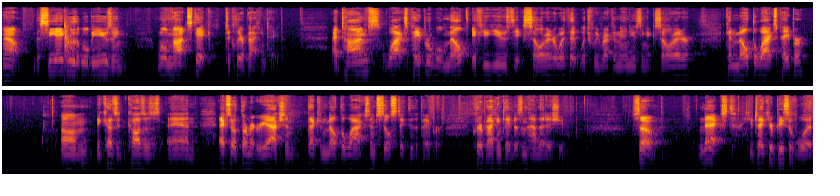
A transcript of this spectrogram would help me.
Now, the CA glue that we'll be using will not stick to clear packing tape. At times, wax paper will melt if you use the accelerator with it, which we recommend using accelerator. Can melt the wax paper um, because it causes an exothermic reaction that can melt the wax and still stick to the paper. Clear packing tape doesn't have that issue. So, next, you take your piece of wood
